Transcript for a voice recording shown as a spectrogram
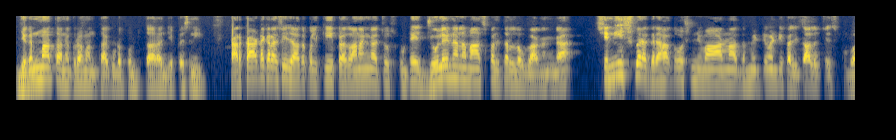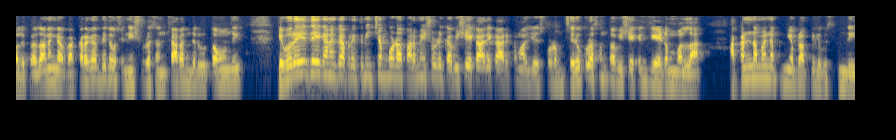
జగన్మాత అనుగ్రహం అంతా కూడా పొందుతారని చెప్పేసి కర్కాటక రాశి జాతకులకి ప్రధానంగా చూసుకుంటే జూలై నెల మాస ఫలితాల్లో భాగంగా శనీశ్వర గ్రహదోష నివారణార్థం ఎటువంటి ఫలితాలు చేసుకోవాలి? ప్రధానంగా వక్రగతిలో శనీశ్వర సంచారం జరుగుతూ ఉంది. ఎవరైతే కనుక ప్రతినిత్యం కూడా పరమేశ్వరుడికి అభిషేకాది కార్యక్రమాలు చేసుకోవడం చెరుకు రసంతో అభిషేకం చేయడం వల్ల అఖండమైన పుణ్యప్రాప్తి లభిస్తుంది.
